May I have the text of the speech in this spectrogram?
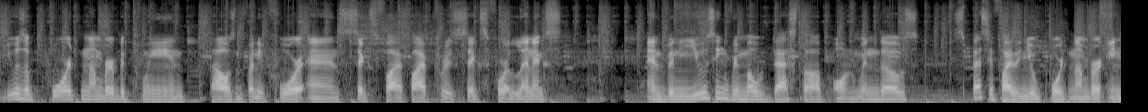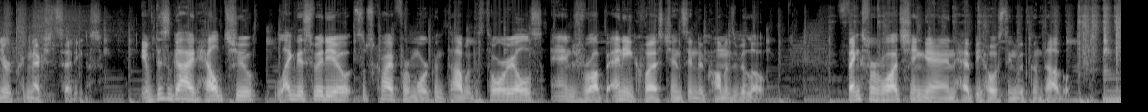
Use a port number between 1024 and 65536 for Linux. And when using remote desktop on Windows, specify the new port number in your connection settings. If this guide helped you, like this video, subscribe for more Contabo tutorials, and drop any questions in the comments below. Thanks for watching and happy hosting with Contabo.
